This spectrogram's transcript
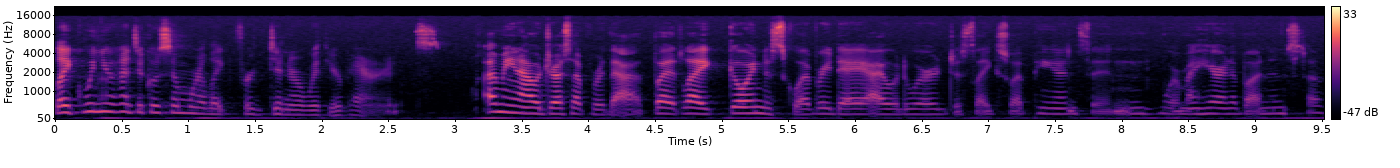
Like when you had to go somewhere like for dinner with your parents? I mean, I would dress up for that, but like going to school every day, I would wear just like sweatpants and wear my hair in a bun and stuff.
